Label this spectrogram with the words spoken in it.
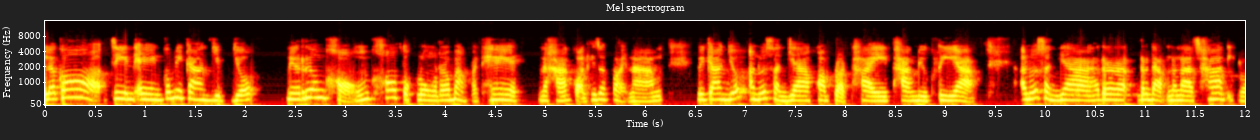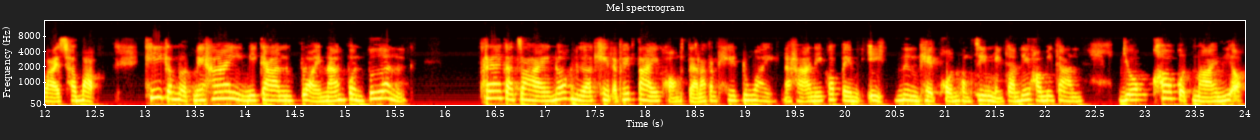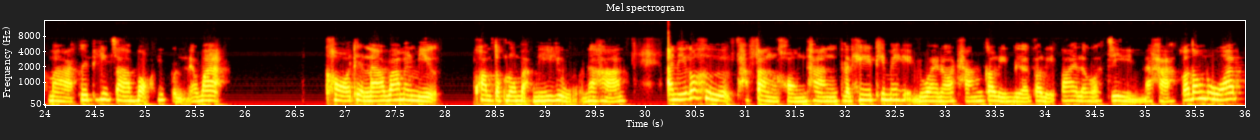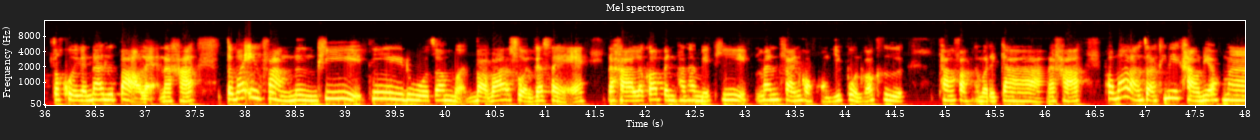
แล้วก็จีนเองก็มีการหยิบยกในเรื่องของข้อตกลงระหว่างประเทศนะคะ ก่อนที่จะปล่อยน้ำมีการยกอนุสัญญาความปลอดภัยทางนิวเคลียร์อนุสัญญาระระดับนานาชาติอีกหลายฉบับ ที่กำหนดไม่ให้มีการปล่อยน้ำปนเปื้อน แพร่กระจายนอกเหนือเขตอภิปไตยของแต่ละประเทศด้วยนะคะ อันนี้ก็เป็นอีกหนึ่งเหตุผลของจีนเหมือนกันที่เขามีการยกข้อกฎหมายนี้ออกมา เพื่อที่จะบอกญี่ปุ่นนะว่า ขอเถอะนะว่ามันมี ความตกลงแบบนี้อยู่นะคะ อันนี้ก็คือฝั่งของทางประเทศที่ไม่เห็นด้วยเนาะทั้งเกาหลีเหนือเกาหลีใต้แล้วก็จีนนะคะ ก็ต้องดูว่าจะคุยกันได้หรือเปล่าแหละนะคะ แต่ว่าอีกฝั่งหนึ่งที่ที่ดูจะเหมือนแบบว่าสวนกระแสนะคะ แล้วก็เป็นพันธมิตรที่แน่นแฟ้นของของญี่ปุ่นก็คือทางฝั่งอเมริกานะคะ เพราะว่าหลังจากที่มีข่าวนี้ออกมา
